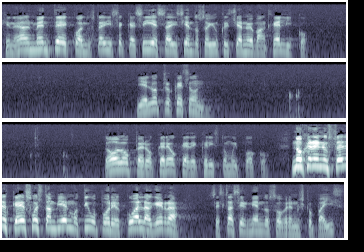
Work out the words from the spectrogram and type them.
Generalmente cuando usted dice que sí, está diciendo soy un cristiano evangélico. ¿Y el otro qué son? Todo, pero creo que de Cristo muy poco. ¿No creen ustedes que eso es también motivo por el cual la guerra se está sirviendo sobre nuestro país?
